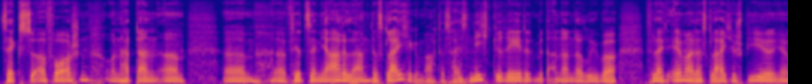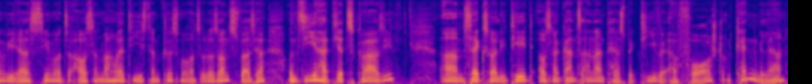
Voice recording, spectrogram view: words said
Sex zu erforschen und hat dann ähm, ähm, 14 äh, Jahre lang das Gleiche gemacht. Das heißt, mhm. nicht geredet mit anderen darüber, vielleicht immer das gleiche Spiel, irgendwie erst ziehen wir uns aus, dann machen wir dies, dann küssen wir uns oder sonst was, ja. Und sie hat jetzt quasi ähm, Sexualität aus einer ganz anderen Perspektive erforscht und kennengelernt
